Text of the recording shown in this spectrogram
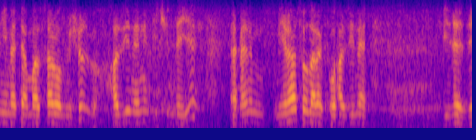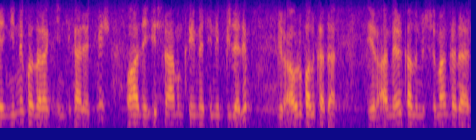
nimete mazhar olmuşuz, hazinenin içindeyiz efendim miras olarak bu hazine bize zenginlik olarak intikal etmiş. O halde İslam'ın kıymetini bilelim. Bir Avrupalı kadar, bir Amerikalı Müslüman kadar,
